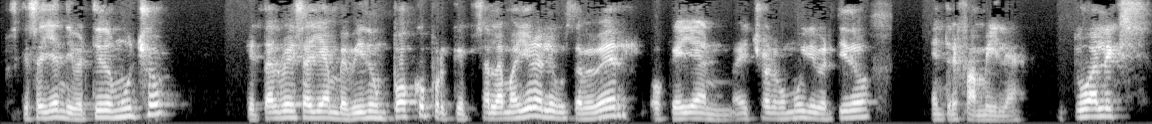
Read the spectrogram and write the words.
pues que se hayan divertido mucho, que tal vez hayan bebido un poco, porque pues a la mayoría le gusta beber, o que hayan hecho algo muy divertido entre familia. ¿Tú, Alex?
